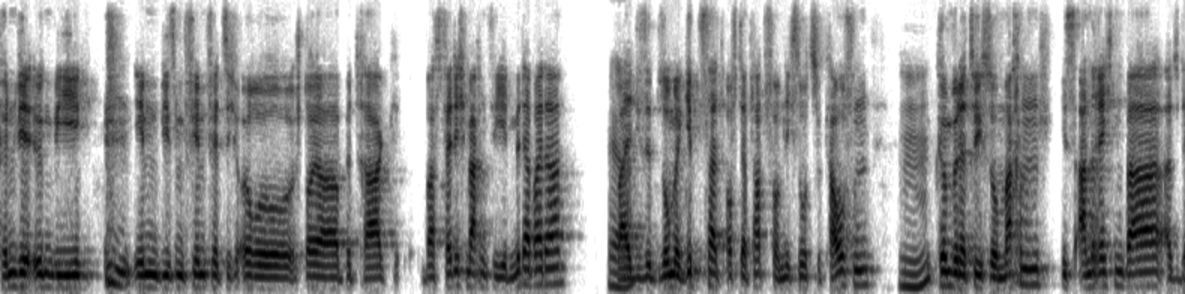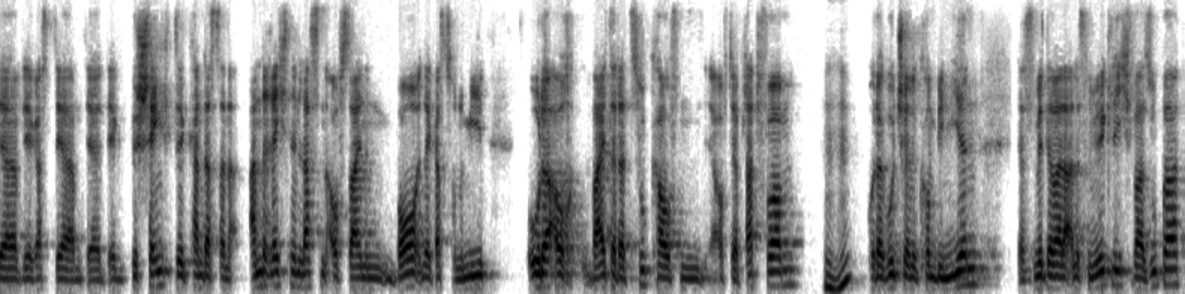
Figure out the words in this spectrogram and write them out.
können wir irgendwie in diesem 44 Euro Steuerbetrag was fertig machen für jeden Mitarbeiter? Ja. Weil diese Summe gibt's halt auf der Plattform nicht so zu kaufen. mhm. Können wir natürlich so machen, ist anrechenbar. Also der, der Gast, der, der, der Beschenkte kann das dann anrechnen lassen auf seinen Bon in der Gastronomie oder auch weiter dazu kaufen auf der Plattform Mhm. oder Gutscheine kombinieren. Das ist mittlerweile alles möglich, war super.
